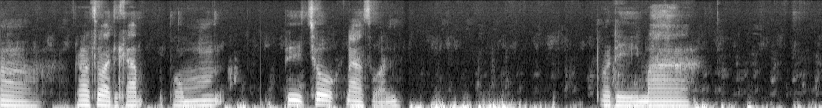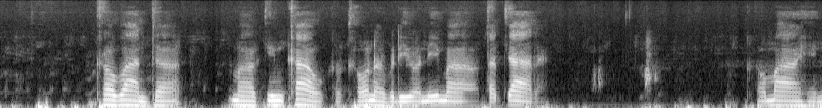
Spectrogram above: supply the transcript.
อ่าก็สวัสดีครับ ผมพี่โชคหน้าสวนพอดีมา เข้าบ้านจะมากินข้าวกับเขาหน่อยพอดีวันนี้มาตัดหญ้าแหละเขามาเห็น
